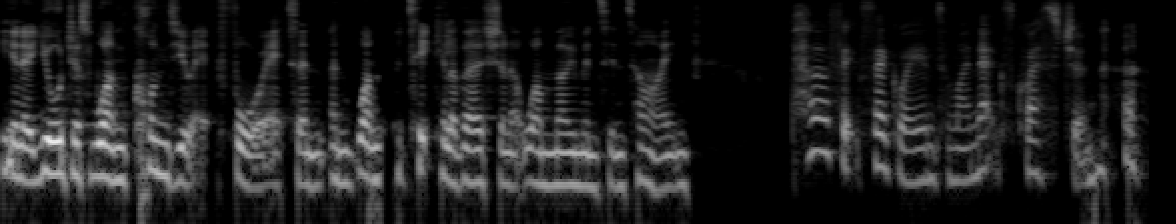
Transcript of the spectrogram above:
you know you're just one conduit for it and and one particular version at one moment in time. Perfect segue into my next question.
